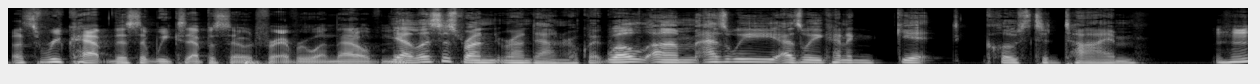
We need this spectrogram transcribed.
Let's recap this week's episode for everyone. That'll make, yeah let's just run run down real quick well um as we as we kind of get close to time hmm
